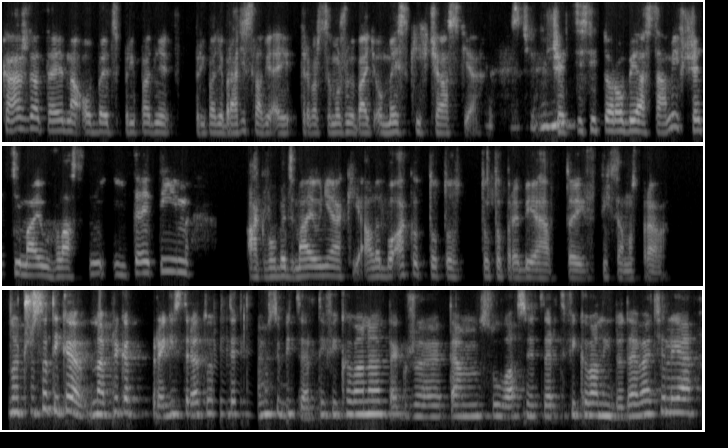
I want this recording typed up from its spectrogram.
každá tá jedna obec, prípadne v prípade Bratislavy, aj treba sa môžeme baviť o mestských častiach. Mhm. Všetci si to robia sami, všetci majú vlastný IT tým, ak vôbec majú nejaký, alebo ako toto, toto prebieha v, tej, v tých samozprávach? No čo sa týka napríklad registratúry, tak tam musí byť certifikovaná, takže tam sú vlastne certifikovaní dodávateľia.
